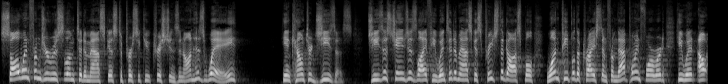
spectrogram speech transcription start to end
Saul went from Jerusalem to Damascus to persecute Christians, and on his way, he encountered Jesus. Jesus changed his life. He went to Damascus, preached the gospel, won people to Christ, and from that point forward, he went out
